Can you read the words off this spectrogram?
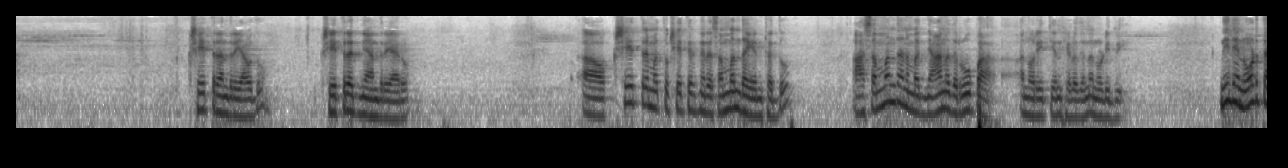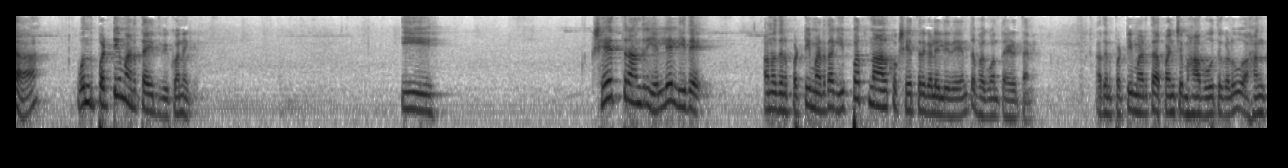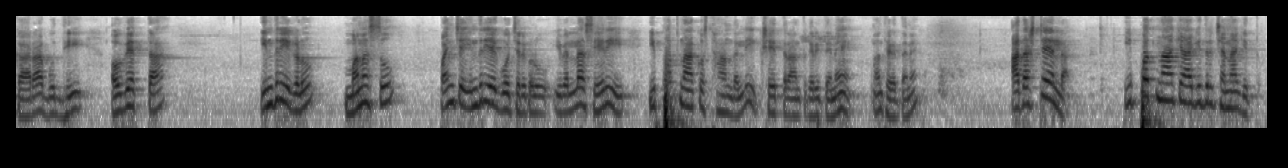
ಕ್ಷೇತ್ರ ಅಂದರೆ ಯಾವುದು? ಕ್ಷೇತ್ರಜ್ಞ ಅಂದರೆ ಯಾರು? ಕ್ಷೇತ್ರ ಮತ್ತು ಕ್ಷೇತ್ರಜ್ಞರ ಸಂಬಂಧ ಎಂಥದ್ದು? ಆ ಸಂಬಂಧ ನಮ್ಮ ಜ್ಞಾನದ ರೂಪ ಅನ್ನೋ ರೀತಿಯನ್ನು ಹೇಳೋದನ್ನು ನೋಡಿದ್ವಿ. ನಿನ್ನೆ ನೋಡ್ತಾ ಒಂದು ಪಟ್ಟಿ ಮಾಡ್ತಾ ಇದ್ವಿ ಕೊನೆಗೆ. ಈ ಕ್ಷೇತ್ರ ಅಂದರೆ ಎಲ್ಲೆಲ್ಲಿದೆ? ಅನ್ನೋದನ್ನು ಪಟ್ಟಿ ಮಾಡಿದಾಗ ಇಪ್ಪತ್ನಾಲ್ಕು ಕ್ಷೇತ್ರಗಳಲ್ಲಿದೆ ಅಂತ ಭಗವಂತ ಹೇಳ್ತಾನೆ. ಅದನ್ನು ಪಟ್ಟಿ ಮಾಡ್ತಾ ಪಂಚಮಹಾಭೂತಗಳು, ಅಹಂಕಾರ, ಬುದ್ಧಿ, ಅವ್ಯಕ್ತ, ಇಂದ್ರಿಯಗಳು, ಮನಸ್ಸು, ಪಂಚ ಇಂದ್ರಿಯ ಗೋಚರಗಳು ಇವೆಲ್ಲ ಸೇರಿ ಇಪ್ಪತ್ನಾಲ್ಕು ಸ್ಥಾನದಲ್ಲಿ ಕ್ಷೇತ್ರ ಅಂತ ಕರಿತೇನೆ ಅಂತ ಹೇಳ್ತಾನೆ. ಅದಷ್ಟೇ ಅಲ್ಲ, ಇಪ್ಪತ್ನಾಲ್ಕೇ ಆಗಿದ್ರೆ ಚೆನ್ನಾಗಿತ್ತು.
